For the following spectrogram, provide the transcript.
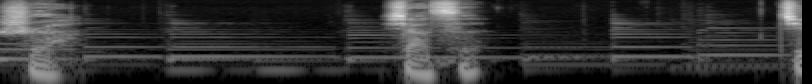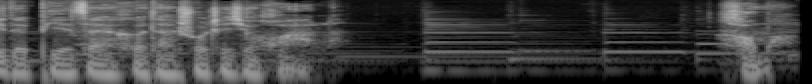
是啊，下次记得别再和他说这些话了，好吗？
